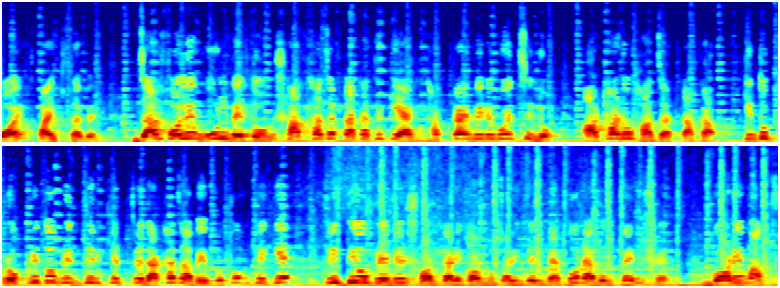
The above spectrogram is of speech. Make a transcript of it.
পয়েন্ট ফাইভ সেভেন, যার ফলে মূল বেতন সাত হাজার টাকা থেকে এক ধাক্কায় বেড়ে হয়েছিল। আঠারো হাজার টাকা। কিন্তু প্রকৃত বৃদ্ধির ক্ষেত্রে দেখা যাবে প্রথম থেকে তৃতীয় গ্রেডের সরকারি কর্মচারীদের বেতন এবং পেনশন গড়ে মাত্র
